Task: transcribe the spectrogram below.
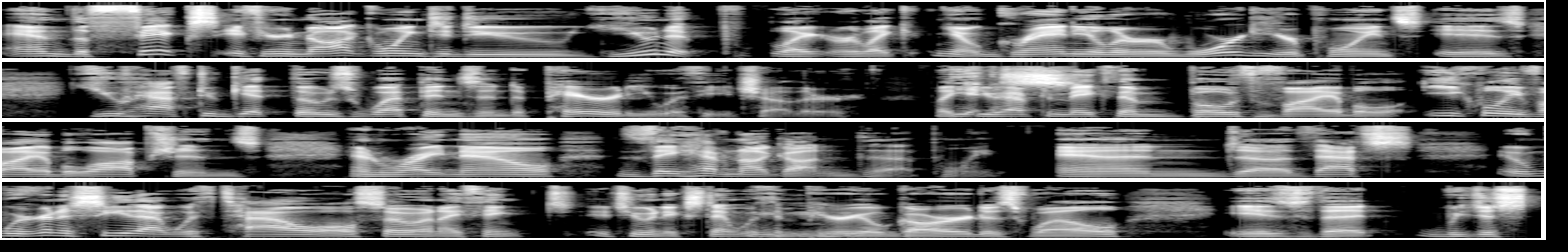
And the fix, if you're not going to do unit like or like you know granular war gear points, is you have to get those weapons into parity with each other. Like you have to make them both viable, equally viable options. And right now, they have not gotten to that point. And uh, that's and we're going to see that with Tau also, and I think t- to an extent with Imperial Guard as well. Is that we just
